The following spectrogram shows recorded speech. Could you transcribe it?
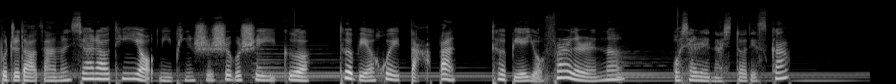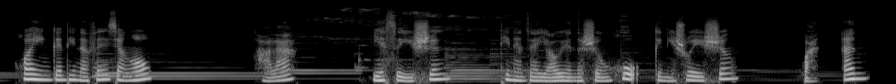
不知道咱们瞎聊听友，你平时是不是一个特别会打扮、特别有范儿的人呢？おしゃれな人ですか？欢迎跟 Tina 分享哦。好啦，夜色已深，Tina 在遥远的神户跟你说一声晚安。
